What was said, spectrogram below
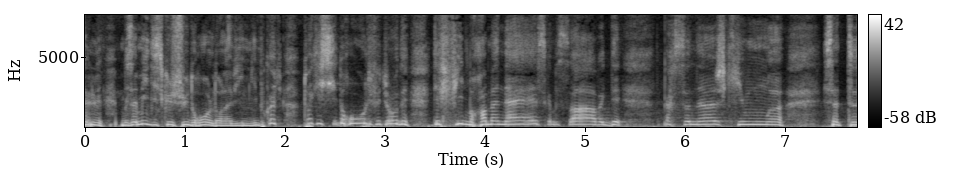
mes amis disent que je suis drôle dans la vie. Ils me disent pourquoi tu- toi qui es si drôle, tu fais toujours des, des films romanesques comme ça avec des personnages qui ont cette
